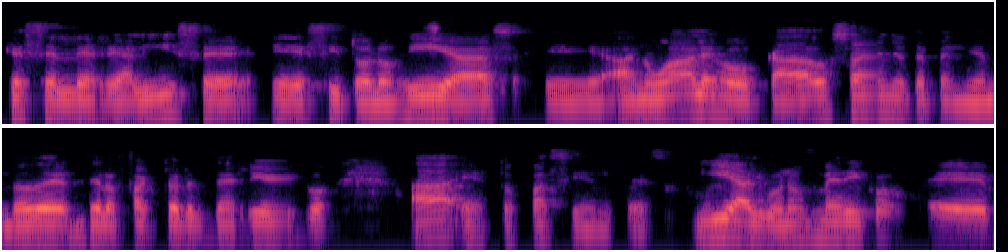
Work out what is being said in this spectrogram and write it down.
que se les realice eh, citologías eh, anuales o cada dos años, dependiendo de, los factores de riesgo, a estos pacientes. Y algunos médicos eh,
